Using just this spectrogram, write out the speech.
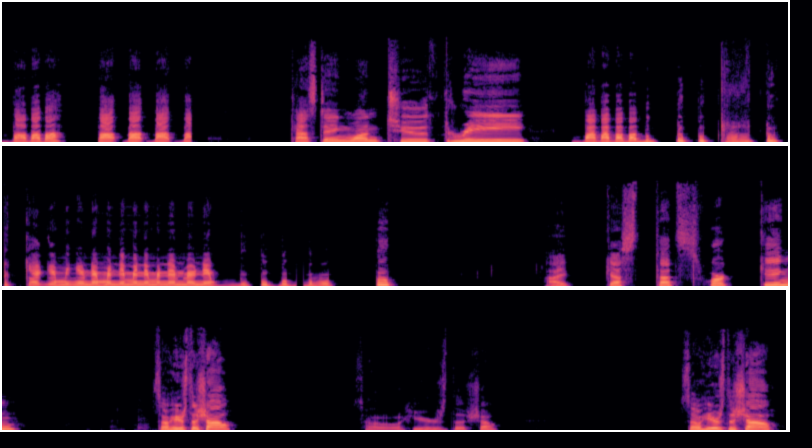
Ba ba ba ba ba ba ba. Testing one two three. Ba ba ba ba boop boop boop. Boop boop. I guess that's working. So here's the show. So here's the show. So here's the show.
